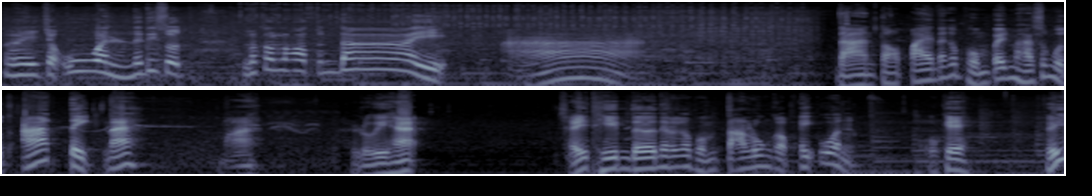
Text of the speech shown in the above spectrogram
เฮ้ยเจะอ้วนในที่สุด แล้วก็รอดจนได้ อ่า ด่านต่อไปนะครับผมเป็นมหาสมุทรอาร์กติกนะ มา ลุยฮะ ใช้ทีมเดินนี่แล้วครับผมตาลุงกับไอ้อ้วน โอเค เฮ้ย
